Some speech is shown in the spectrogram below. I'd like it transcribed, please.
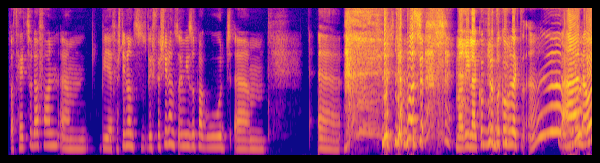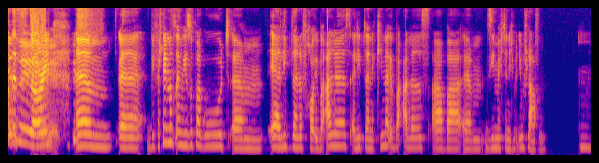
was hältst du davon? Ähm, wir verstehen uns, wir verstehen uns irgendwie super gut. Ähm, äh, Marina guckt schon so komisch und sagt, ah, I know Who that is story. ähm, äh, wir verstehen uns irgendwie super gut. Ähm, er liebt seine Frau über alles, er liebt seine Kinder über alles, aber ähm, sie möchte nicht mit ihm schlafen. Mhm.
